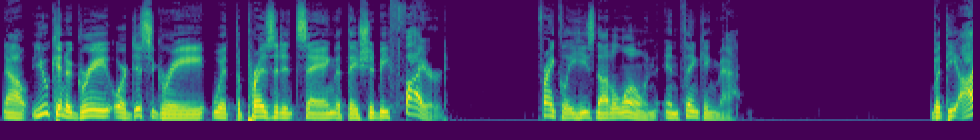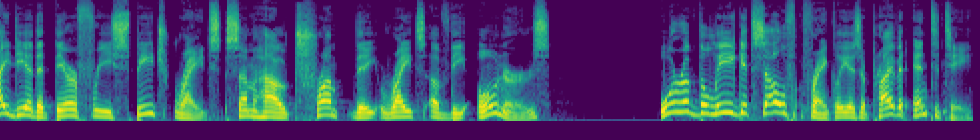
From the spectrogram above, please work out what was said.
Now, you can agree or disagree with the president saying that they should be fired. Frankly, he's not alone in thinking that. But the idea that their free speech rights somehow trump the rights of the owners or of the league itself, frankly, as a private entity,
